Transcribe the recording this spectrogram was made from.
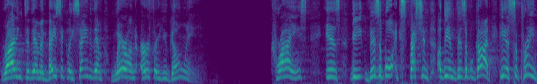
writing to them and basically saying to them, Where on earth are you going? Christ is the visible expression of the invisible God. He is supreme,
